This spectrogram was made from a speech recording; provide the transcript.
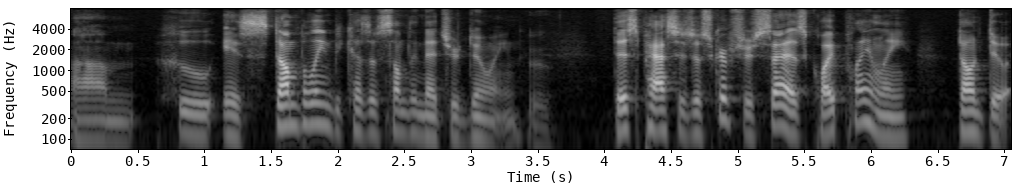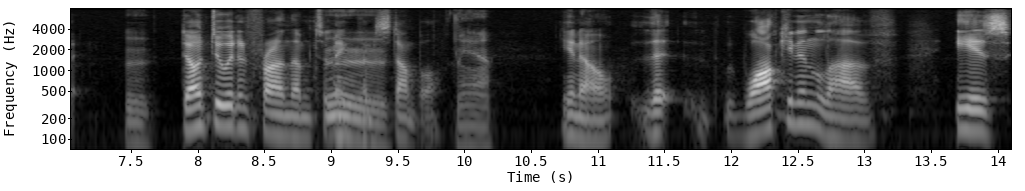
um, who is stumbling because of something that you're doing, Mm. this passage of scripture says quite plainly, don't do it. Mm. Don't do it in front of them to make them stumble. Yeah. You know, that walking in love is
